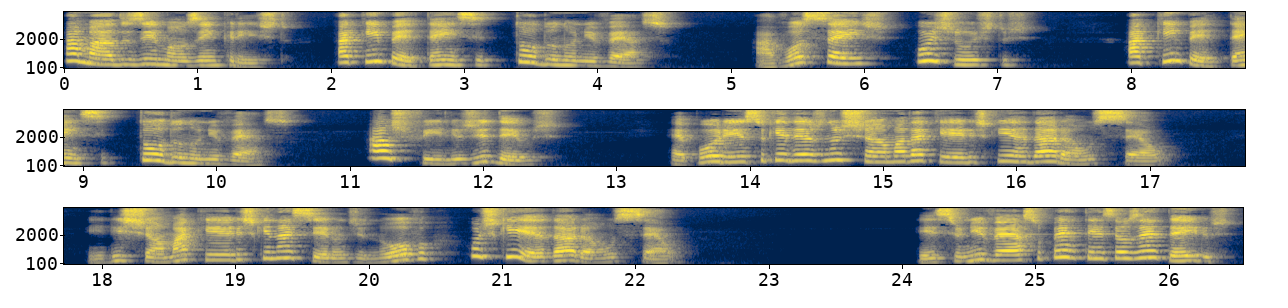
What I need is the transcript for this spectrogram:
Amados irmãos em Cristo, a quem pertence tudo no universo? A vocês, os justos. A quem pertence tudo no universo? Aos filhos de Deus. É por isso que Deus nos chama daqueles que herdarão o céu. Ele chama aqueles que nasceram de novo os que herdarão o céu. Esse universo pertence aos herdeiros,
